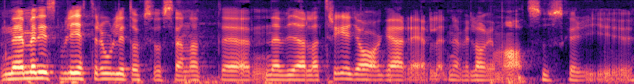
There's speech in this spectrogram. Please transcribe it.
Nej, men det ska bli jätteroligt också sen att eh, när vi alla tre jagar eller när vi lagar mat så ska det ju,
